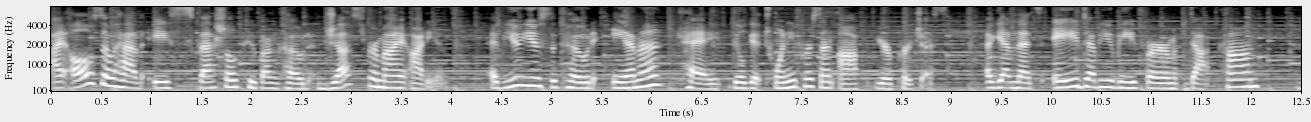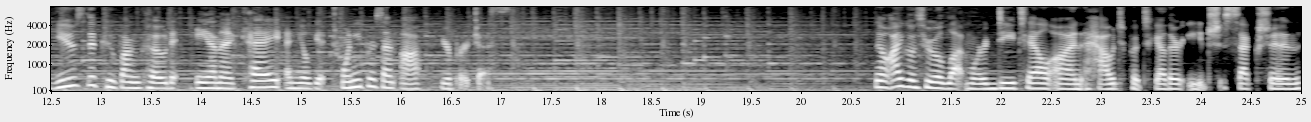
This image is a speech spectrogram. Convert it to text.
I also have a special coupon code just for my audience. If you use the code Anna K, you'll get 20% off your purchase. Again, that's awbfirm.com. Use the coupon code Anna K and you'll get 20% off your purchase. Now, I go through a lot more detail on how to put together each section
